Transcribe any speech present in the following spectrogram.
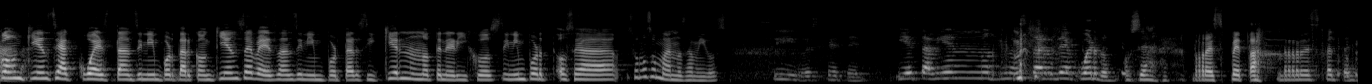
con quién se acuestan, sin importar con quién se besan, sin importar si quieren o no tener hijos, sin importar, o sea, somos humanos, amigos. Sí, respeten. Y está bien no, estar de acuerdo, o sea. Respeta. Respeten.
